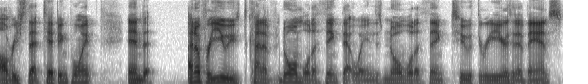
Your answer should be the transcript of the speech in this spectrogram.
I'll reach that tipping point. And I know for you, it's kind of normal to think that way, and it's normal to think two, three years in advance.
